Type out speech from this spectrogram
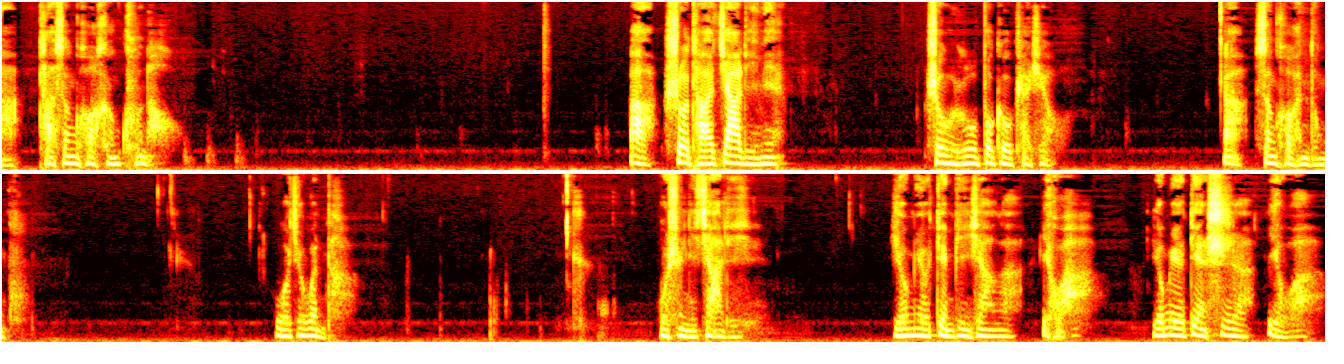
啊，他生活很苦恼，啊，说他家里面收入不够开销，啊，生活很痛苦。”我就问他。我说：“你家里有没有电冰箱啊？有啊。有没有电视啊？有啊。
